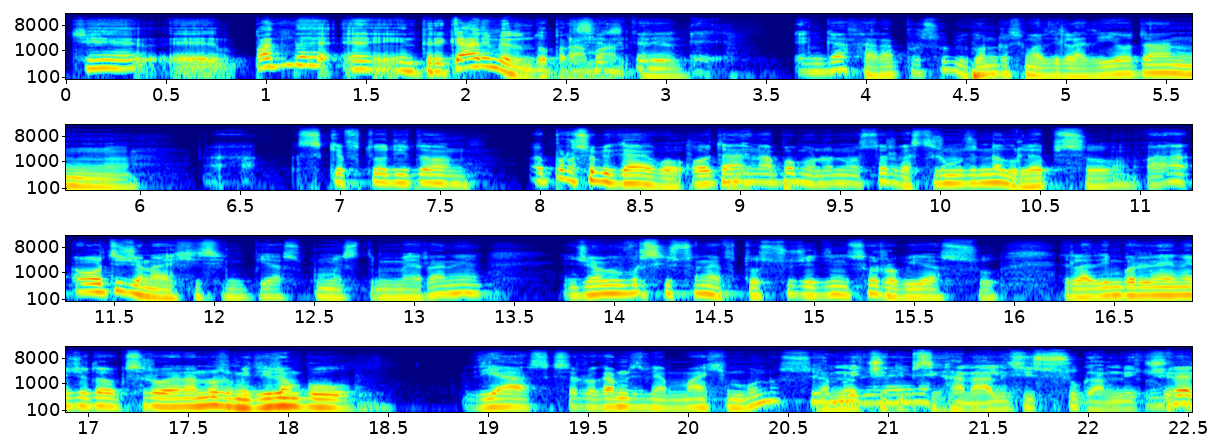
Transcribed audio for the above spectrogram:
και ε, πάντα ε, εντρικάρει με τον το πράγμα. Ξέρεις κάτι, ε, Εν καθαρά προσωπικό το θέμα. Δηλαδή, όταν α, σκεφτώ ότι τον. Ε, Προσωπικά εγώ, όταν Ναι. απομονώνομαι στο εργαστήριο μου και να δουλέψω, α, ό,τι και να έχει συμβεί, ας πούμε, στη μέρα, είναι έτσι να βρίσκεις τον εαυτό σου και την ισορροπία σου. Δηλαδή, μπορεί να είναι και το, ξέρω, ένα ορμητήριο που διάς, ξέρω, κάνεις μια μάχη μόνος σου. Καμνεί μπορεί και να την είναι- ψυχανάλυση σου, καμνεί και Βέβαια,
